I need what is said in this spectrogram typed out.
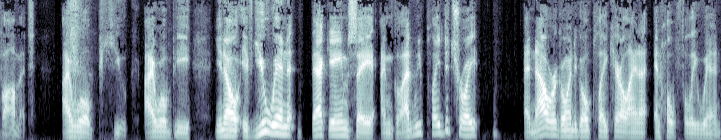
vomit. I will puke. I will be, you know, if you win that game, say, I'm glad we played Detroit and now we're going to go play Carolina and hopefully win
